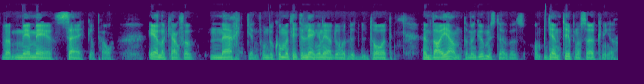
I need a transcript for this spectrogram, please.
vara mer, mer, säker på. Eller kanske märken. För om du kommer lite längre ner då du tar ett, en variant av en gummistövel. Den typen av sökningar.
